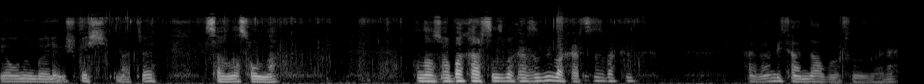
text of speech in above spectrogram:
Ve onun böyle 3-5 metre sağına soluna. Ondan sonra bakarsınız bakarsınız bir bakarsınız bakın. Hemen bir tane daha bulursunuz böyle.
